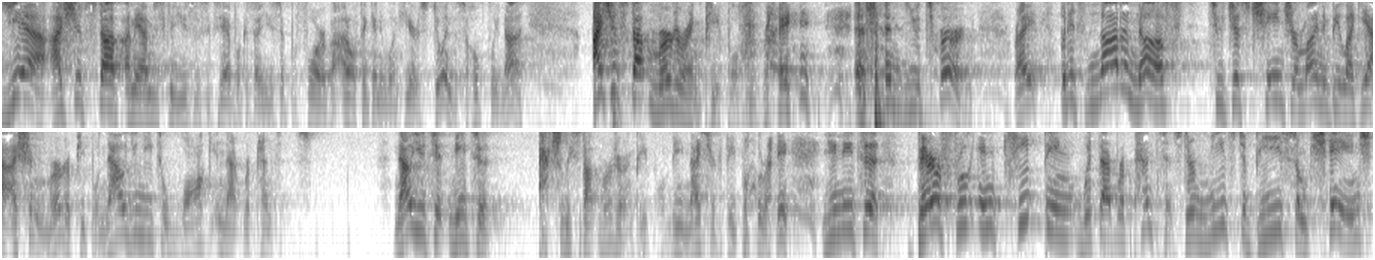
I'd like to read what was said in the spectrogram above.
yeah, I should stop. I mean, I'm just going to use this example because I used it before, but I don't think anyone here is doing this, so hopefully not. I should stop murdering people, right? And then you turn, right? But it's not enough to just change your mind and be like, yeah, I shouldn't murder people. Now you need to walk in that repentance. Now you t- need to actually stop murdering people and be nicer to people, right? You need to bear fruit in keeping with that repentance. There needs to be some change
